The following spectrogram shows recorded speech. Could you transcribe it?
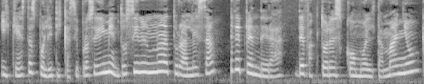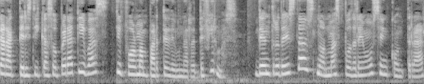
y que estas políticas y procedimientos tienen una naturaleza que dependerá de factores como el tamaño, características operativas y forman parte de una red de firmas. Dentro de estas normas podremos encontrar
